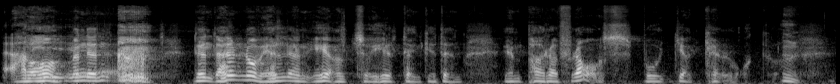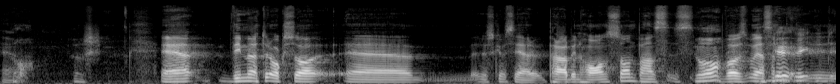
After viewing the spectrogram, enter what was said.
han ja, är, men den, den där novellen är alltså helt enkelt en, en parafras på Jack Kerouac. Mm, ja. jag- Eh, vi möter också, eh, nu ska vi se här, Per Albin Hansson på hans... Ja, vad- vad sa- det, det,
